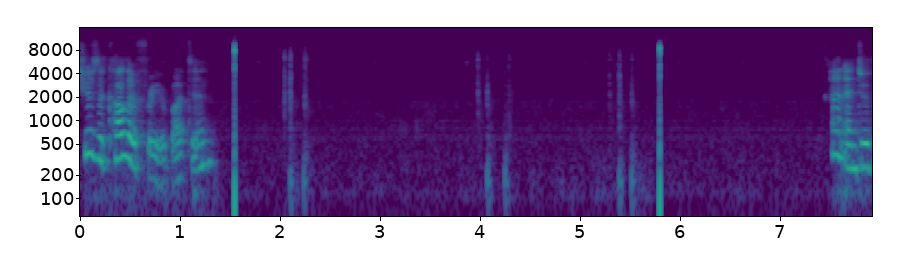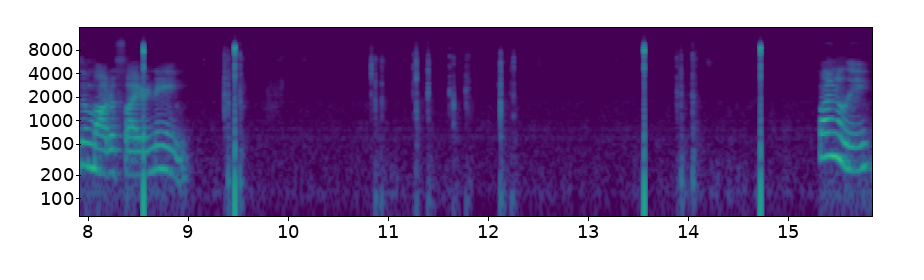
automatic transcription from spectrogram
Choose a color for your button and enter the modifier name. Finally,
